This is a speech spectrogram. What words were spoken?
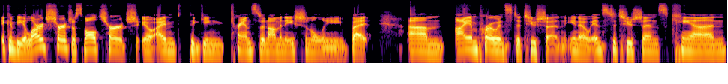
it can be a large church, a small church. You know, I'm thinking trans denominationally, but um, I am pro institution. You know, institutions can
